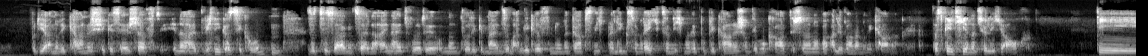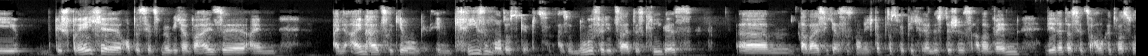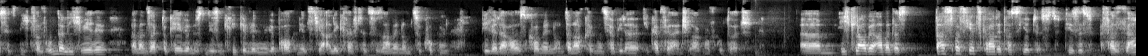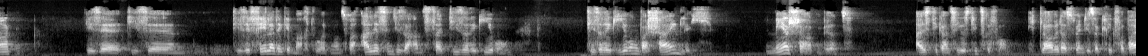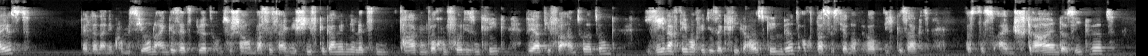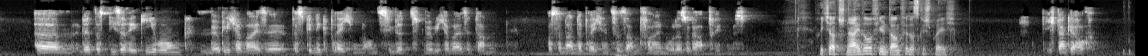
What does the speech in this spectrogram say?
wo die amerikanische Gesellschaft innerhalb weniger Sekunden sozusagen zu einer Einheit wurde und man wurde gemeinsam angegriffen und dann gab es nicht mehr links und rechts und nicht mehr republikanisch und demokratisch, sondern alle waren Amerikaner. Das gilt hier natürlich auch. Die Gespräche, ob es jetzt möglicherweise ein, eine Einheitsregierung im Krisenmodus gibt, also nur für die Zeit des Krieges, ähm, da weiß ich erstens noch nicht, ob das wirklich realistisch ist. Aber wenn, wäre das jetzt auch etwas, was jetzt nicht verwunderlich wäre, weil man sagt, okay, wir müssen diesen Krieg gewinnen. Wir brauchen jetzt hier alle Kräfte zusammen, um zu gucken, wie wir da rauskommen. Und danach können wir uns ja wieder die Köpfe einschlagen, auf gut Deutsch. Ähm, ich glaube aber, dass das, was jetzt gerade passiert ist, dieses Versagen, diese, diese diese Fehler, die gemacht wurden, und zwar alles in dieser Amtszeit dieser Regierung, diese Regierung wahrscheinlich mehr schaden wird als die ganze Justizreform. Ich glaube, dass wenn dieser Krieg vorbei ist, wenn dann eine Kommission eingesetzt wird, um zu schauen, was ist eigentlich schiefgegangen in den letzten Tagen, Wochen vor diesem Krieg, wer hat die Verantwortung, je nachdem auch wie dieser Krieg ausgehen wird, auch das ist ja noch überhaupt nicht gesagt, dass das ein strahlender Sieg wird, ähm, wird das dieser Regierung möglicherweise das Genick brechen und sie wird möglicherweise dann auseinanderbrechen, zusammenfallen oder sogar abtreten müssen. Richard Schneider, vielen Dank für das Gespräch. Ich danke auch.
